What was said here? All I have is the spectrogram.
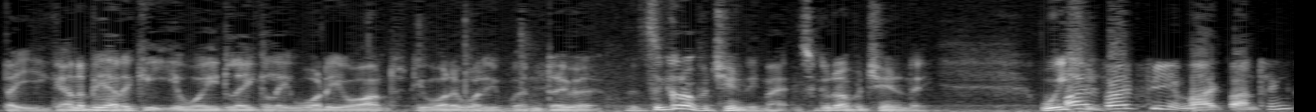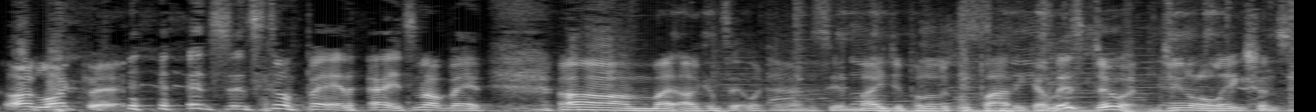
but you're going to be able to get your weed legally. What do you want? Do you want to, what do you want to do? It's a good opportunity, mate. It's a good opportunity. We I'd should... vote for you, Mike Bunting. I'd like that. it's it's not bad. Hey, it's not bad. Oh, mate, I can see look, I can see a major political party come. Let's do it. General elections.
